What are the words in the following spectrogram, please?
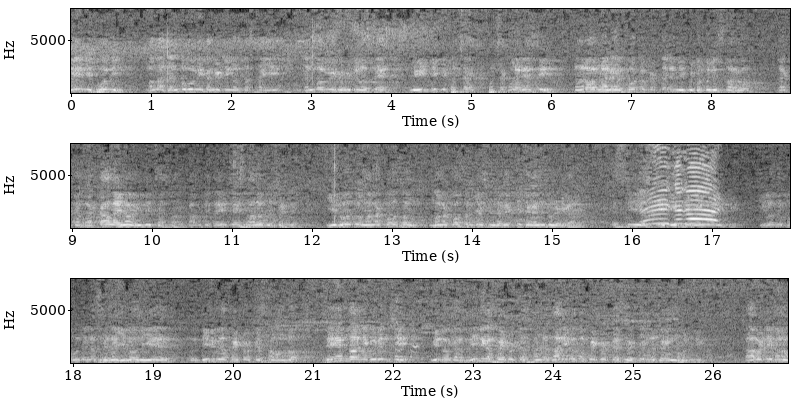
లేని పోని మళ్ళా జన్మభూమి కమిటీలు వచ్చేస్తాయి. జన్మభూమి కమిటీలు వస్తే మీ ఇంటికి పచ్చ పచ్చ కలర్ వేసి చంద్రబాబు నాయుడు గారు ఫోటో పెడితేనే మీకు డబ్బులు ఇస్తారు. రకరకాలైన ఇది చేస్తారు. కాబట్టి దయచేసి ఆలోచించండి. ఈ రోజు మన కోసం మన కోసం చేసిన వ్యక్తి Jaganmohan Reddy garu. SC ST minority. ఈ రోజు బహుజన సేన ఈ రోజు ఏ దీని మీద ఫైట్ అవుట్ చేస్తా ఉందో సేమ్ దాని గురించి వీళ్ళు ఒక దీనిగా ఫైట్ అవుట్ చేస్తా ఉంటే దానికోసం ఫైట్ అవుట్ చేసే వ్యక్తి మన జగన్మోహన్ రెడ్డి. కాబట్టి మనం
